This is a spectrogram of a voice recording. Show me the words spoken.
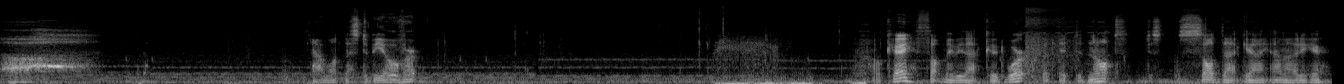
I want this to be over. Okay, thought maybe that could work, but it did not. Just sod that guy. I'm out of here.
